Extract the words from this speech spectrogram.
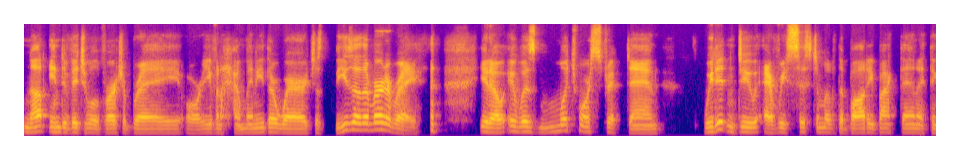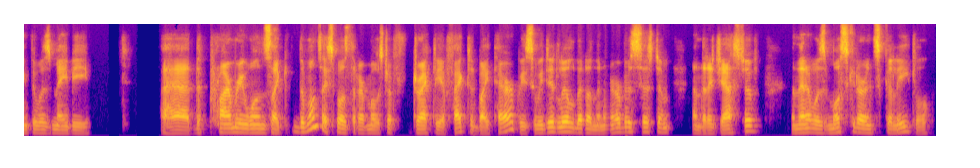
not individual vertebrae or even how many there were. Just these are the vertebrae. you know, it was much more stripped down. We didn't do every system of the body back then. I think there was maybe uh, the primary ones, like the ones I suppose that are most directly affected by therapy. So we did a little bit on the nervous system and the digestive, and then it was muscular and skeletal.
